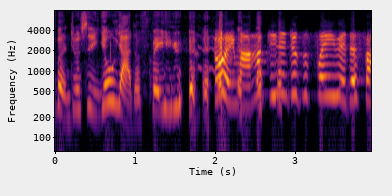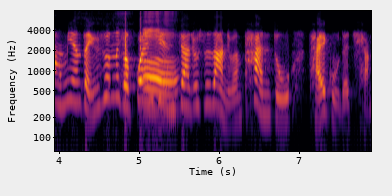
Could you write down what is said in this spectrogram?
本就是优雅的飞跃，对嘛？那今天就是飞跃在上面，等于说那个关键价就是让你们判读台股的强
